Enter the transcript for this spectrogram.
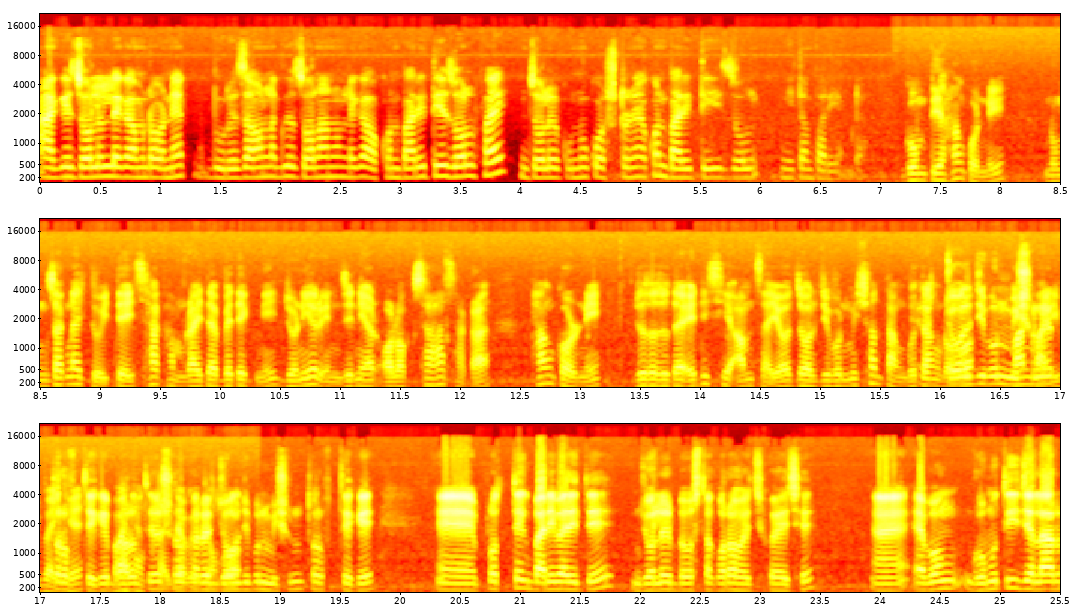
আগে জলের লেগে আমরা অনেক দূরে যাওয়ার লাগছে জল আনার লেগে। এখন বাড়িতেই জল পাই জলের কোনো কষ্ট নেই। এখন বাড়িতেই জল নিতাম পারি আমরা। গুমতি হাংকরনি নুংজাকনাই তুইতেই সাখাম রাইদা বেদেকনি জুনিয়র ইঞ্জিনিয়ার অলক সাহা সাকা হাংকরনি জুদা জুদা এডিসি আমচাইও জল জীবন মিশন তাংবুতাং জল জীবন মিশনের তরফ থেকে ভারতীয় সরকারের জল জীবন মিশন তরফ থেকে আহ, প্রত্যেক বাড়ি বাড়িতে জলের ব্যবস্থা করা হয়েছে। এবং গোমতী জেলার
